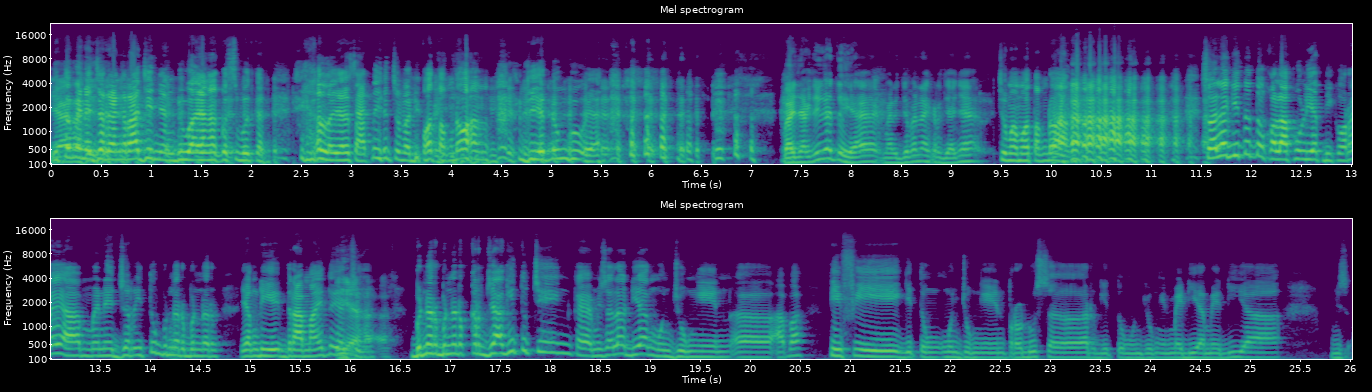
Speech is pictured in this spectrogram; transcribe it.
Yang itu manajer yang rajin yang dua yang aku sebutkan. Kalau yang satu ya cuma dipotong doang. Dia nunggu ya. Banyak juga tuh ya manajemen yang kerjanya cuma motong doang. Soalnya gitu tuh kalau aku lihat di Korea, manajer itu bener-bener yang di drama itu ya, iya. Cing. Bener-bener kerja gitu, Cing. Kayak misalnya dia ngunjungin eh, apa TV gitu, ngunjungin produser gitu, ngunjungin media-media, mis-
